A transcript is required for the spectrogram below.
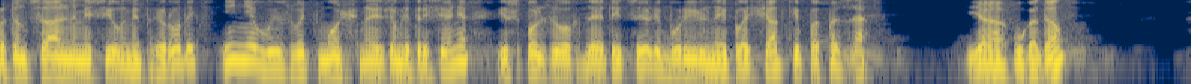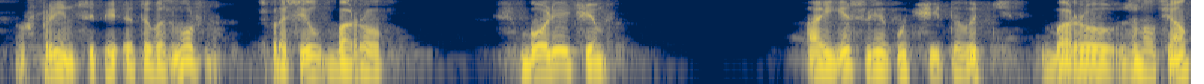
потенциальными силами природы и не вызвать мощное землетрясение, использовав для этой цели бурильные площадки ППЗ. Я угадал? В принципе, это возможно? Спросил Баро. Более чем. А если учитывать... Баро замолчал.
